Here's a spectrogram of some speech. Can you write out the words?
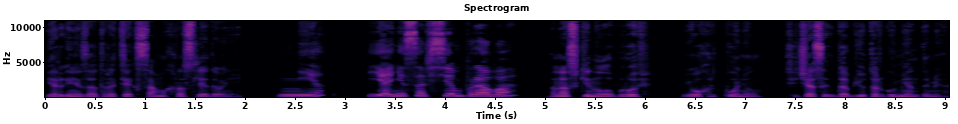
и организатора тех самых расследований. «Нет, я не совсем права». Она скинула бровь, и Охард понял. Сейчас их добьют аргументами.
